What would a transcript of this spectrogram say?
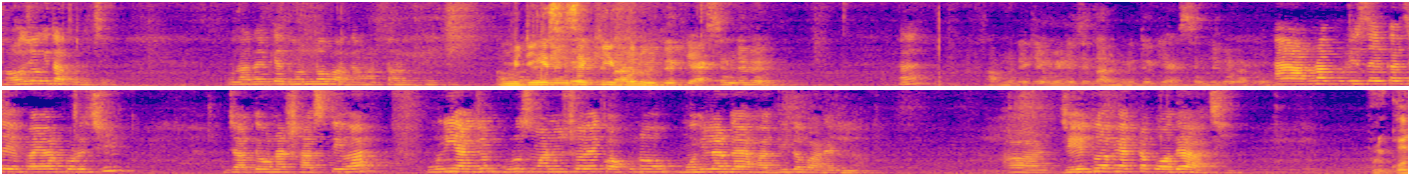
সহযোগিতা করেছে। ওনাদেরকে ধন্যবাদ আমার তরফ থেকে। মিটিং এর শেষে কি হলো? কি অ্যাকশন নেবেন? হ্যাঁ? আপনাকে যে মেরেছে তার বিরুদ্ধে কি অ্যাকশন নেবেন আপনি? হ্যাঁ আমরা পুলিশের কাছে এফআইআর করেছি যাতে ওনার শাস্তি হয়। উনি একজন পুরুষ মানুষ হয়ে কখনো মহিলার গায়ে হাত দিতে পারেন না। আর যেহেতু আমি একটা পদে আছি উনি কোন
